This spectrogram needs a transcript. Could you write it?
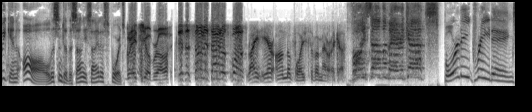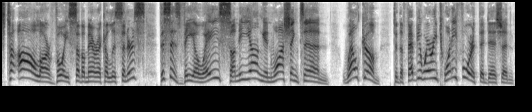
we can all listen to the sunny side of sports. Great show, bro. This is Sunny Side of Sports. Right here on the Voice of America. Voice of America. Sporty greetings to all our Voice of America listeners. This is VOA's Sunny Young in Washington. Welcome to the February 24th edition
